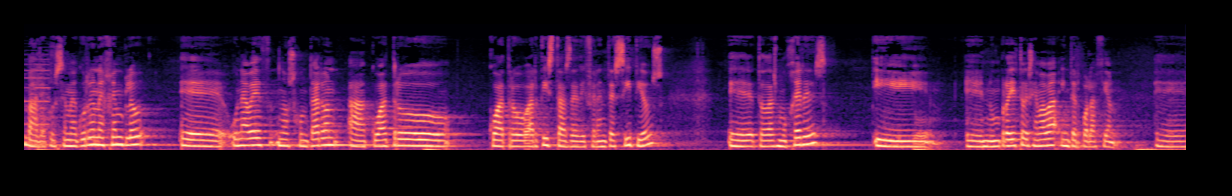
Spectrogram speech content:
Vale, pues se me ocurre un ejemplo. Eh, una vez nos juntaron a cuatro, cuatro artistas de diferentes sitios, eh, todas mujeres, y en un proyecto que se llamaba Interpolación. Eh,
